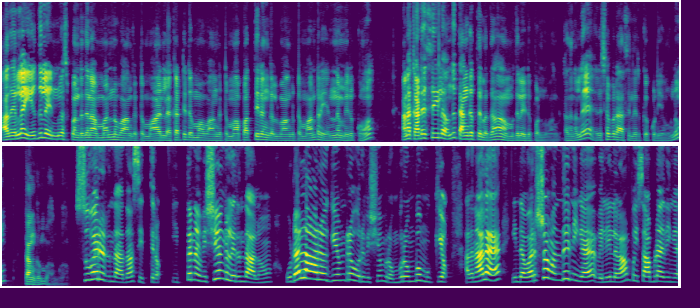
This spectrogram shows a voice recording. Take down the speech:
அதெல்லாம் எதில் இன்வெஸ்ட் பண்ணுறது நான் மண் வாங்கட்டுமா இல்லை கட்டிடமாக வாங்கட்டுமா பத்திரங்கள் வாங்கட்டுமான்ற எண்ணம் இருக்கும். ஆனால் கடைசியில் வந்து தங்கத்தில் தான் முதலீடு பண்ணுவாங்க. அதனால் ரிஷபராசியில் இருக்கக்கூடியவங்களும் தங்கம் வாங்குவாங்க. சுவர் இருந்தாதான் சித்திரம். இத்தனை விஷயங்கள் இருந்தாலும் உடல் ஆரோக்கியம்ன்ற ஒரு விஷயம் ரொம்ப ரொம்ப முக்கியம். அதனால இந்த வருஷம் வந்து நீங்க வெளியிலலாம் போய் சாப்பிடாதீங்க.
